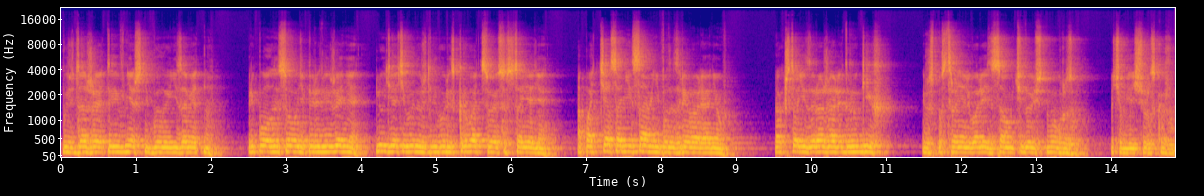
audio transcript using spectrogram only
Пусть даже это и внешне было и незаметно. При полной свободе передвижения люди эти вынуждены были скрывать свое состояние, а подчас они и сами не подозревали о нем. Так что они заражали других и распространяли болезнь самым чудовищным образом, о чем я еще расскажу.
